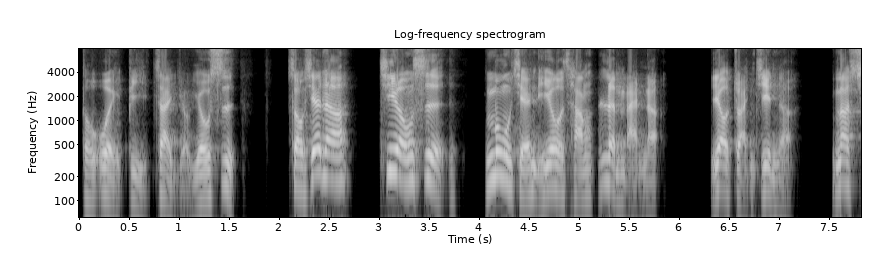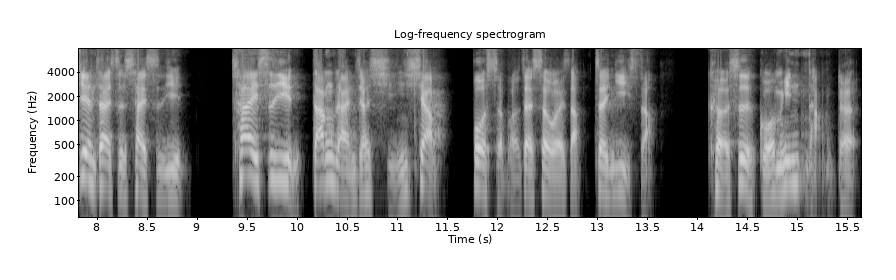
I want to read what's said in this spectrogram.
都未必占有优势。首先呢，基隆市。目前李右昌任满了，要转进了。那现在是蔡适应，蔡适应当然在形象或什么在社会上争议少，可是国民党的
